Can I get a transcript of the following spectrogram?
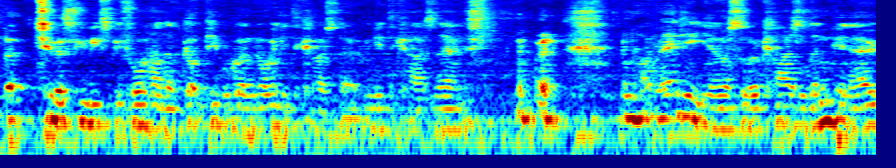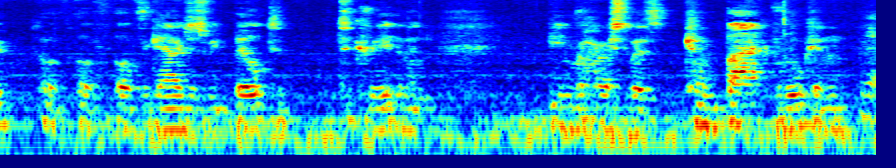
but two or three weeks beforehand, I've got people going, no, we need the cars now, we need the cars now. We're not ready, you know, so there are cars limping out of, of, of the garages we built to, to create them and being rehearsed with, coming back broken, yeah.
